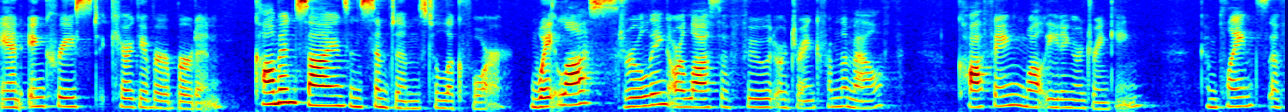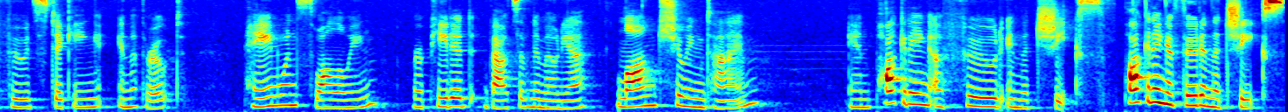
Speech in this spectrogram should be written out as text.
and increased caregiver burden. Common signs and symptoms to look for. Weight loss, drooling or loss of food or drink from the mouth, coughing while eating or drinking, complaints of food sticking in the throat, pain when swallowing, repeated bouts of pneumonia, long chewing time, and pocketing of food in the cheeks. Pocketing of food in the cheeks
